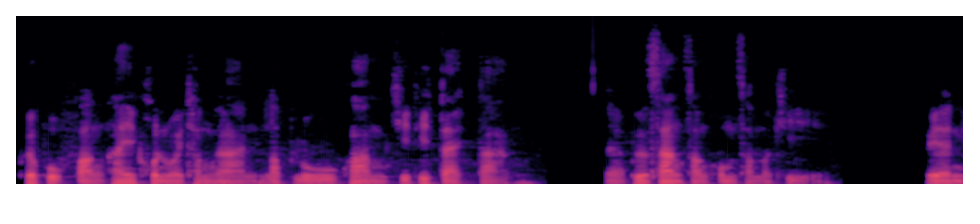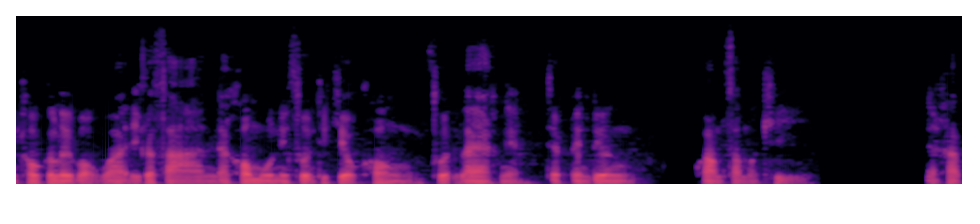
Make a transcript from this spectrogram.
เพื่อปลูกฝังให้คนวัยทำงาน รับรู้ความคิดที่แตกต่าง นะเพื่อสร้างสังคมสามัคคีเพราะฉะนั้นเขาก็เลยบอกว่าเอกสารและข้อมูลในส่วนที่เกี่ยวข้องส่วนแรกเนี่ยจะเป็นเรื่องความสามัคคีนะครับ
